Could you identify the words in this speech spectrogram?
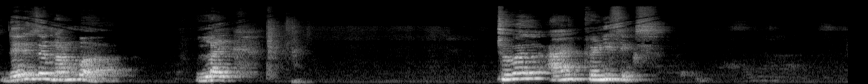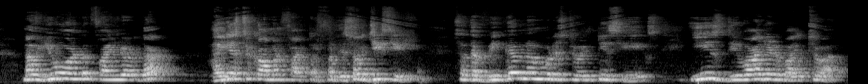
there is a number like 12 and 26. Now you want to find out the highest common factor for this or GCD. So the bigger number is 26 is divided by 12.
